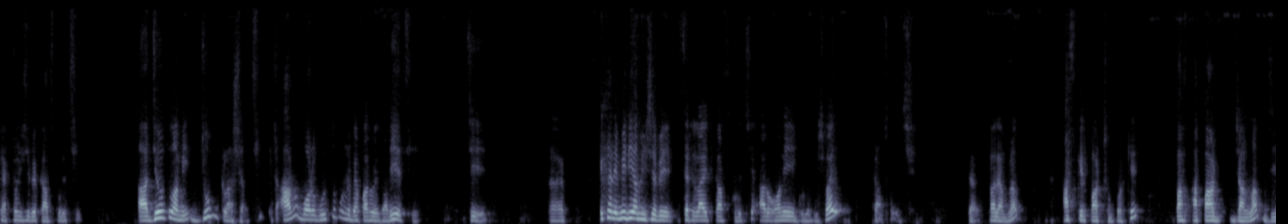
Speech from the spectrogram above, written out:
ফ্যাক্টর হিসেবে কাজ করেছি। আর যেহেতু আমি জুম ক্লাসে আছি, এটা আরও বড় গুরুত্বপূর্ণ ব্যাপার হয়ে দাঁড়িয়েছে যে এখানে মিডিয়াম হিসেবে স্যাটেলাইট কাজ করেছে, আরও অনেকগুলো বিষয় কাজ করেছে। তাহলে আমরা আজকের পাঠ সম্পর্কে পাঠ জানলাম যে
